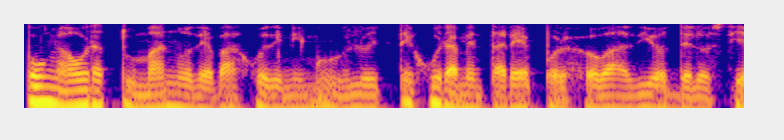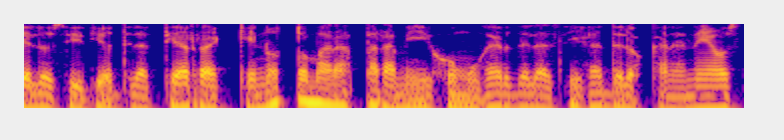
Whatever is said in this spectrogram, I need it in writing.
pon ahora tu mano debajo de mi muslo, y te juramentaré por Jehová, Dios de los cielos y Dios de la tierra, que no tomarás para mi hijo mujer de las hijas de los cananeos,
